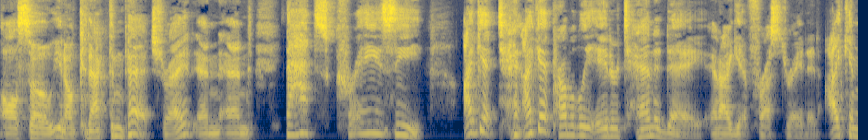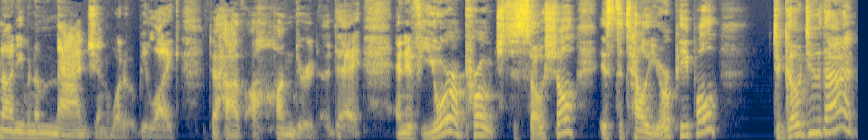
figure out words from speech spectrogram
Also, you know, connect and pitch, right? And and that's crazy. I get 10, I get probably eight or 10 a day and I get frustrated. I cannot even imagine what it would be like to have a hundred a day. And if your approach to social is to tell your people to go do that,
